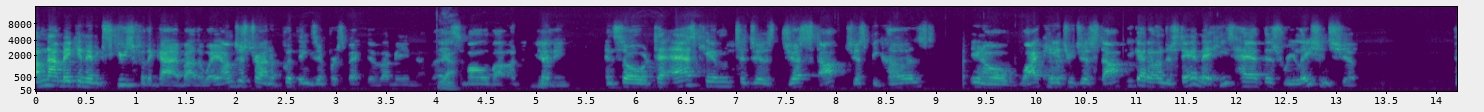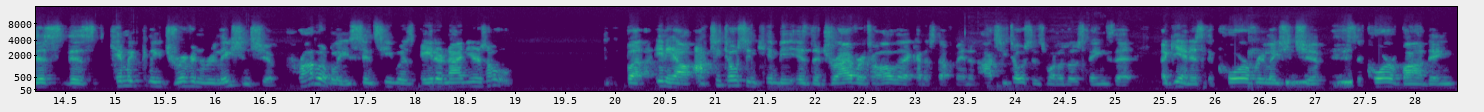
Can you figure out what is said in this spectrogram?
am not making an excuse for the guy, by the way. I'm just trying to put things in perspective. I mean, yeah. it's all about understanding. And so to ask him to just just stop just because, you know, why can't you just stop? You got to understand that he's had this relationship this this chemically driven relationship probably since he was eight or nine years old but anyhow oxytocin can be is the driver to all that kind of stuff man. And oxytocin is one of those things that again is the core of relationship it's the core of bonding.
